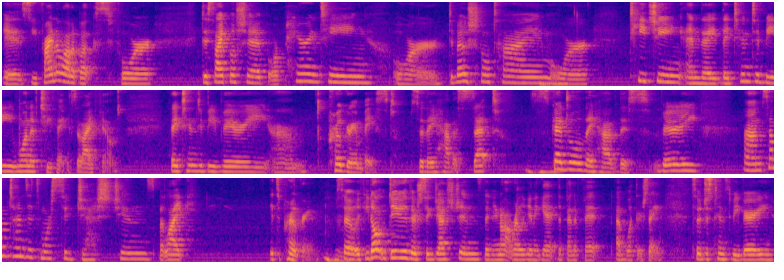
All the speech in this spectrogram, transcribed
is you find a lot of books for discipleship or parenting or devotional time or teaching, and they, they tend to be one of two things that I found. They tend to be very um, program based. So they have a set schedule, they have this very, um, sometimes it's more suggestions, but like it's a program. Mm-hmm. So if you don't do their suggestions, then you're not really going to get the benefit of what they're saying. So it just tends to be very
